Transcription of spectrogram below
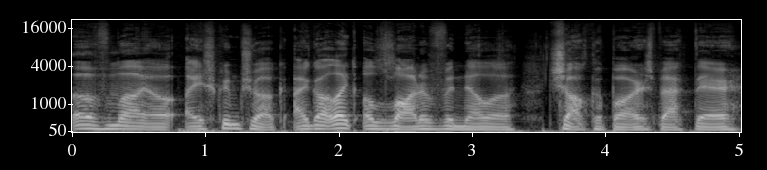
of my uh, ice cream truck? I got, like, a lot of vanilla chocolate bars back there.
